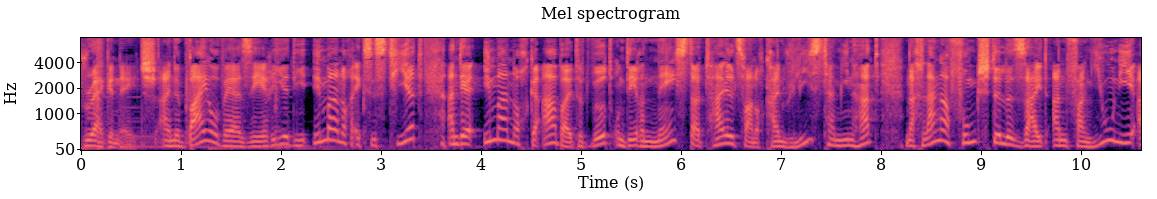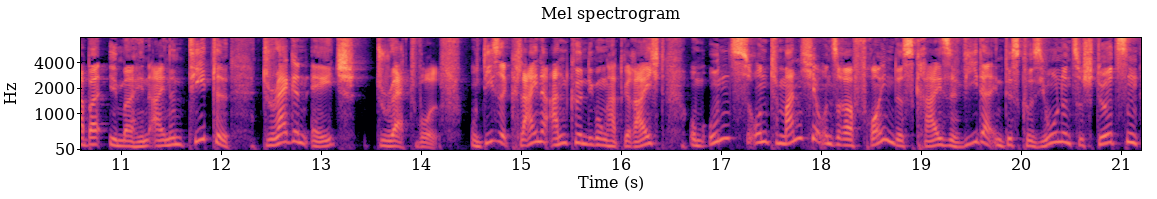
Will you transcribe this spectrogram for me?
Dragon Age. Eine BioWare-Serie, die immer noch existiert, an der immer noch gearbeitet wird und deren nächster Teil zwar noch keinen Release-Termin hat, nach langer Funkstille seit Anfang Juni aber immerhin einen Titel. Dragon Age Dreadwolf. Und diese kleine Ankündigung hat gereicht, um uns und manche unserer Freundeskreise wieder in Diskussionen zu stürzen,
